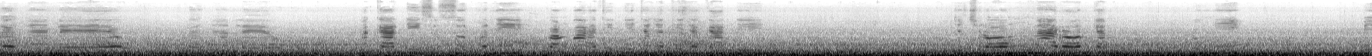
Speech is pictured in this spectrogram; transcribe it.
เลิกงานแล้ว เลิกงานแล้ว อากาศดีสุดๆ วันนี้ หวังว่าอาทิตย์นี้ทั้งอาทิตย์อากาศดี จะฉลอง หน้าร้อนกันพรุ่งนี้ มี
